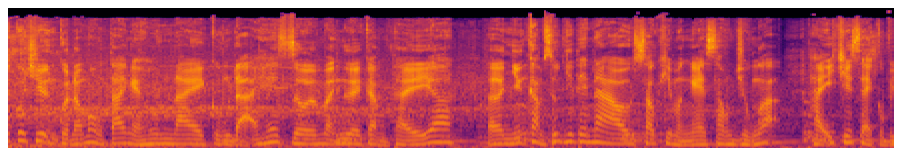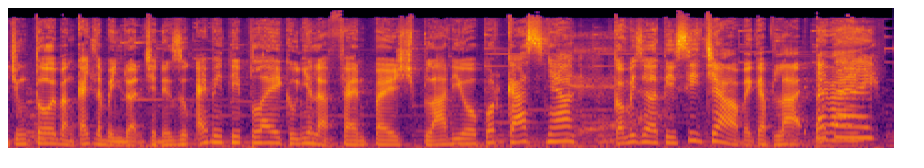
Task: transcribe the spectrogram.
Hai câu chuyện của nóng bỏng tay ngày hôm nay cũng đã hết rồi. Mọi người cảm thấy ờ, những cảm xúc như thế nào sau khi mà nghe xong chúng ạ? Hãy chia sẻ cùng với chúng tôi bằng cách là bình luận trên ứng dụng FPT Play cũng như là fanpage Pladio Podcast nhé. Còn bây giờ thì xin chào và hẹn gặp lại. bye bye, bye.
